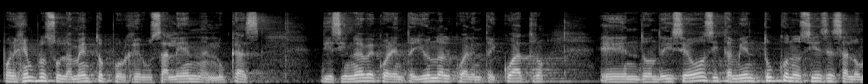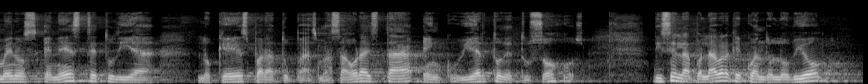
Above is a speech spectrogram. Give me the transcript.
Por ejemplo, su lamento por Jerusalén en Lucas 19, 41 al 44, en donde dice, oh, si también tú conocieses a lo menos en este tu día lo que es para tu paz, mas ahora está encubierto de tus ojos. Dice la palabra que cuando lo vio,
